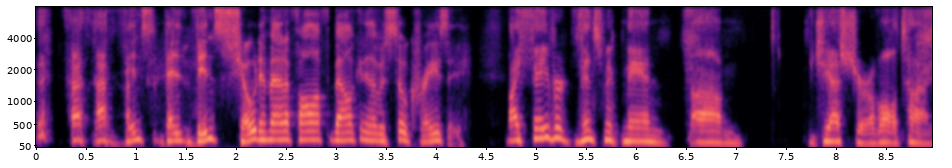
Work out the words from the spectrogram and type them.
Vince Vince showed him how to fall off the balcony. That was so crazy. My favorite Vince McMahon um, gesture of all time,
